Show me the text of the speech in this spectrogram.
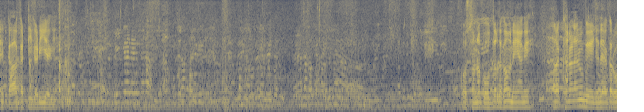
ਇੱਕ ਆ ਕੱਟੀ ਖੜੀ ਹੈਗੀ। ਕੁਛ ਸਾਨੂੰ ਆਪਾਂ ਉਧਰ ਦਿਖਾਉਨੇ ਆਂਗੇ ਰੱਖਣ ਵਾਲਿਆਂ ਨੂੰ ਵੇਚ ਦਿਆ ਕਰੋ।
